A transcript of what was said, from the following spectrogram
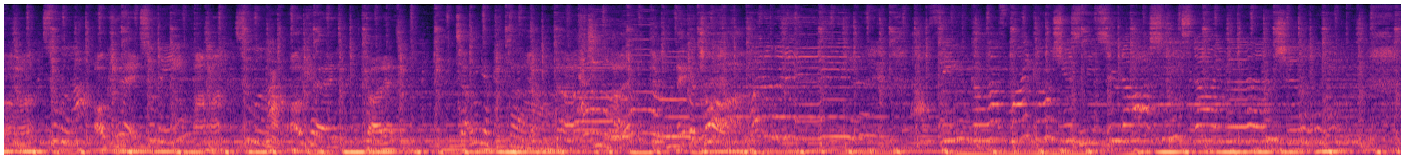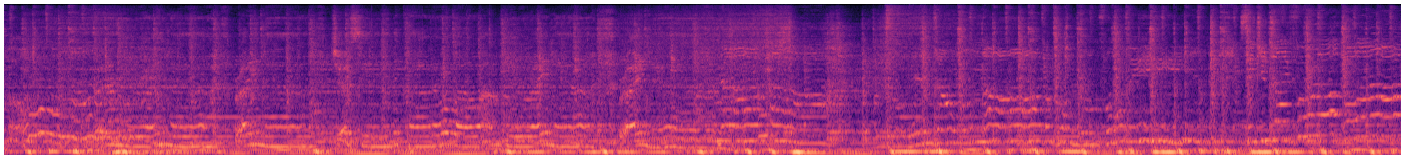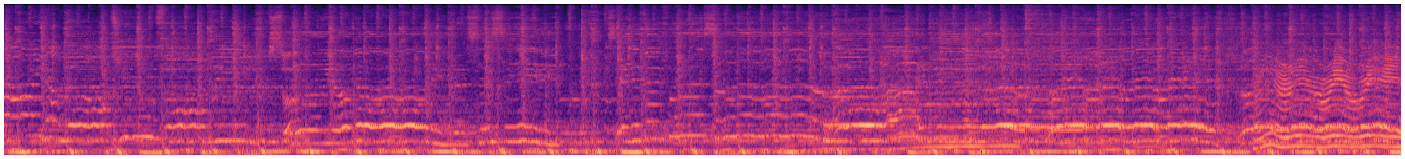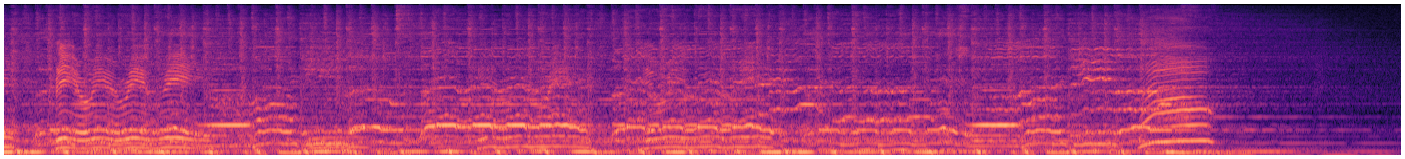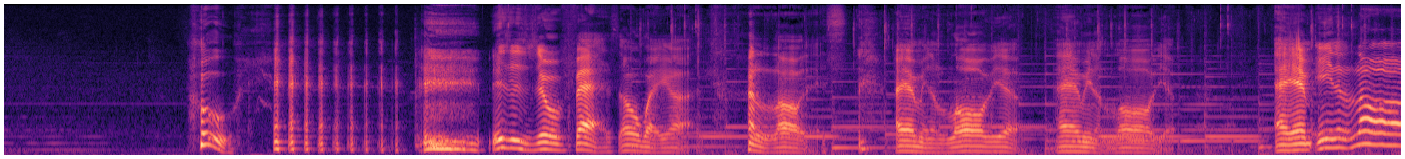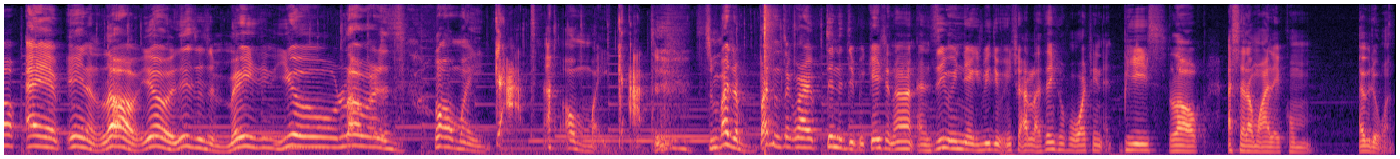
Uh-huh. Okay. Uh-huh. Okay. Got it. 짱 예쁘다. 예쁘다. 정말 예쁜 내가 좋아. So you're Whew. this is so fast. Oh my god. I love this. I am in love, yeah. I am in love, yeah. I am in love. I am in love. Yo, this is amazing. Yo, lovers. Oh my god. Oh my god. Smash the button, subscribe, turn the notification on, and see you in next video. Inshallah. Thank you for watching and peace, love. Assalamu alaikum, everyone.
